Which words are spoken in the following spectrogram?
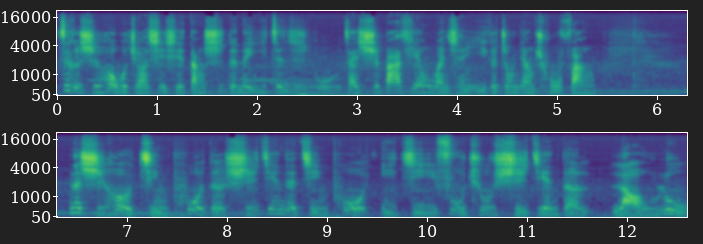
这个时候我就要谢谢当时的那一阵子，我在十八天完成一个中央厨房，那时候紧迫的时间的紧迫，以及付出时间的劳碌，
